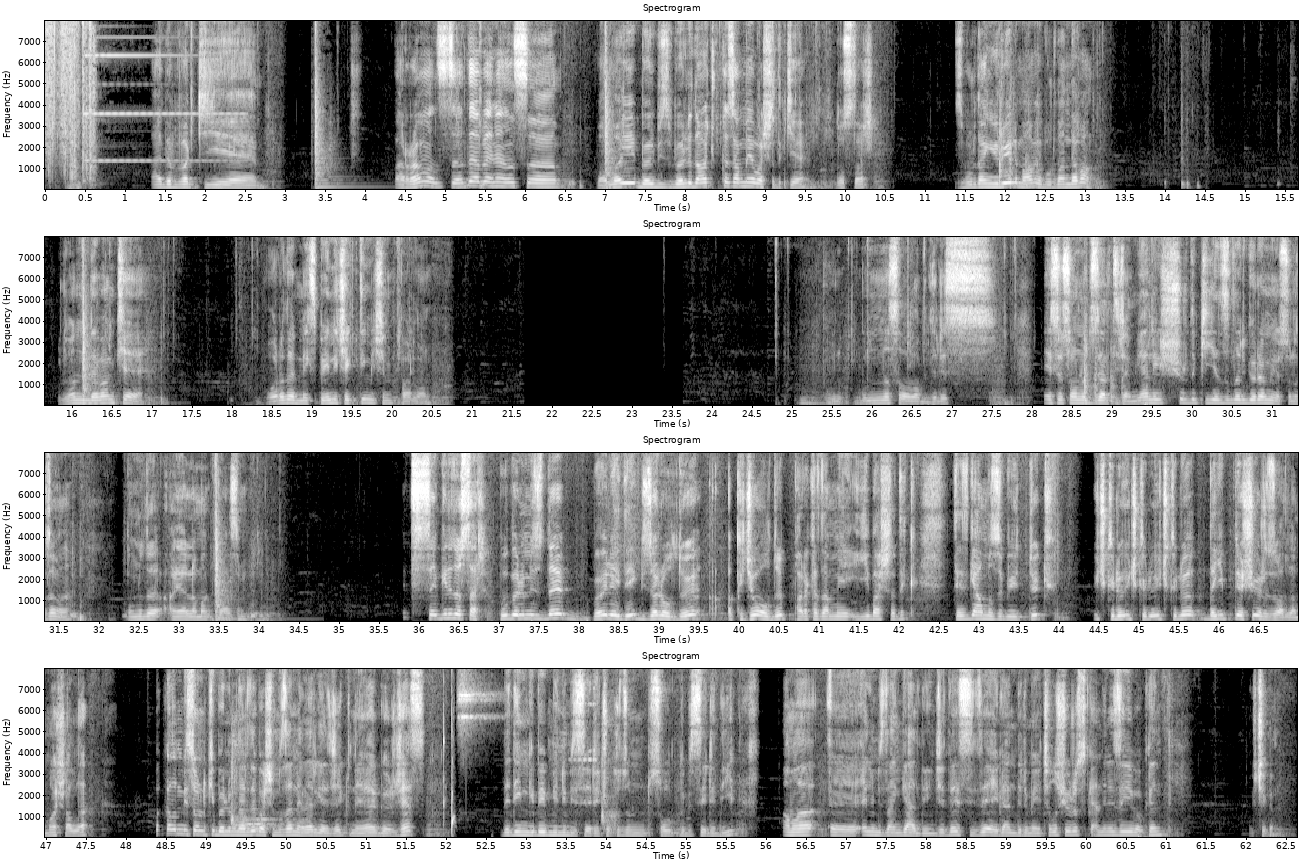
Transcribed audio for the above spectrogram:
Hadi bakayım. Param olsa da ben alsam. Vallahi böyle biz böyle daha çok kazanmaya başladık ya dostlar. Biz buradan yürüyelim abi. Buradan devam. Buradan devam ki. Bu arada Max Payne'i çektiğim için pardon. Bunu, nasıl alabiliriz? Neyse sonra düzelteceğim. Yani şuradaki yazıları göremiyorsunuz ama onu da ayarlamak lazım. Sevgili dostlar, bu bölümümüzde böyleydi. Güzel oldu, akıcı oldu. Para kazanmaya iyi başladık. Tezgahımızı büyüttük. 3 kilo, 3 kilo, 3 kilo dayıp yaşıyoruz valla maşallah. Bakalım bir sonraki bölümlerde başımıza neler gelecek, neler göreceğiz. Dediğim gibi mini bir seri, çok uzun soluklu bir seri değil. Ama e, elimizden geldiğince de sizi eğlendirmeye çalışıyoruz. Kendinize iyi bakın. Hoşçakalın.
